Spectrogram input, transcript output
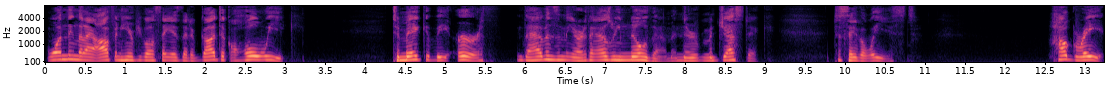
one thing that I often hear people say is that if God took a whole week to make the earth the heavens and the earth as we know them, and they're majestic, to say the least. How great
